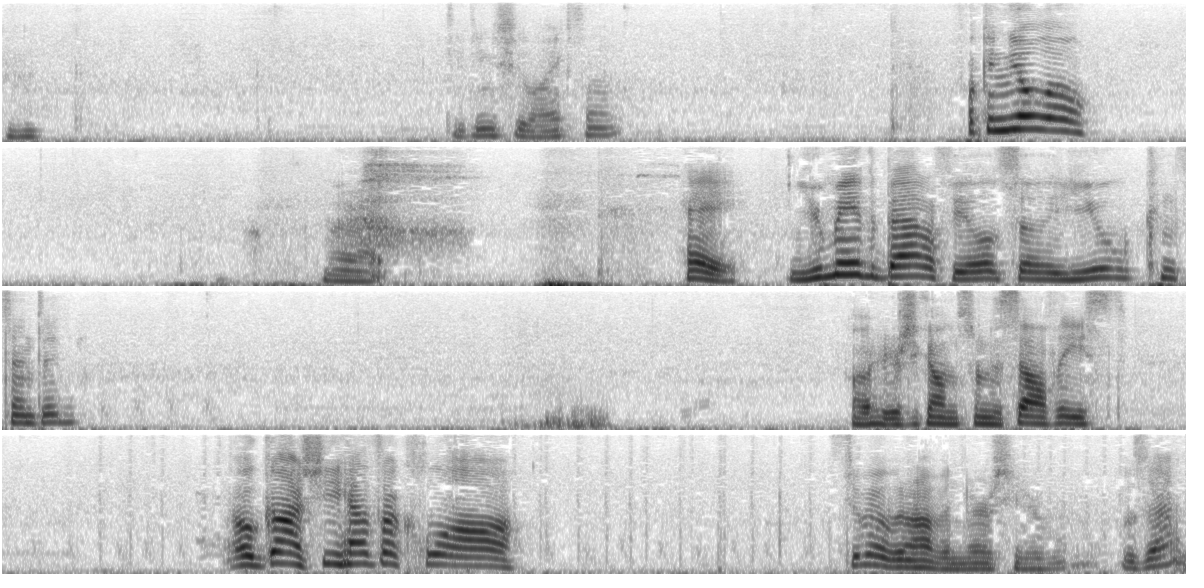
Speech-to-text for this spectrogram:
Hmm. do you think she likes that? Fucking YOLO! Alright. Hey, you made the battlefield, so you consented. Oh, here she comes from the southeast. Oh gosh, she has a claw! It's too bad we don't have a nurse here. Was that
